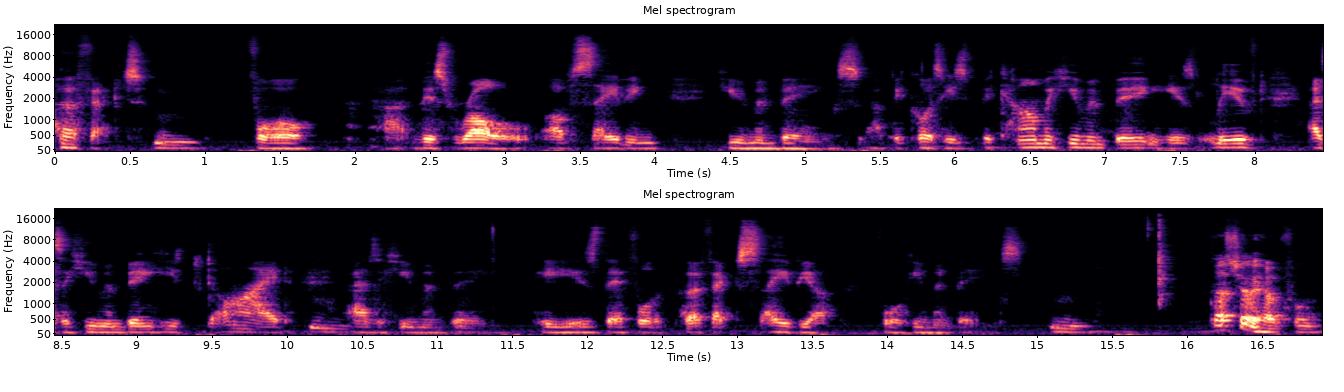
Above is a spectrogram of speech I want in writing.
perfect Mm. for uh, this role of saving human beings uh, because he's become a human being, he's lived as a human being, he's died Mm. as a human being. He is therefore the perfect savior for human beings. Mm. That's really helpful.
